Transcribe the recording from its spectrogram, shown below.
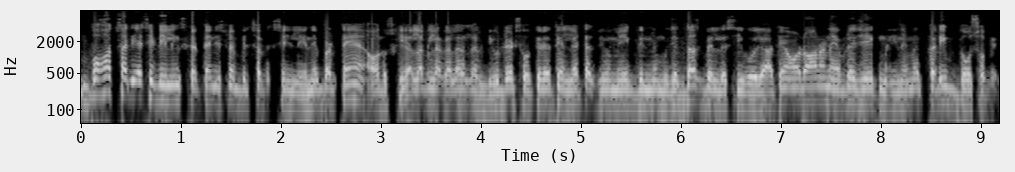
बहुत सारी ऐसी डीलिंग्स करते हैं जिसमें बिल्स ऑफ़ एक्सचेंज लेने पड़ते हैं और उसकी अलग अलग अलग अलग ड्यू डेट्स होती रहती हैं। लेटेस्ट व्यू में एक दिन में मुझे दस बिल रिसीव हो जाते हैं और ऑन एन एवरेज एक महीने में करीब दो सौ बिल।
